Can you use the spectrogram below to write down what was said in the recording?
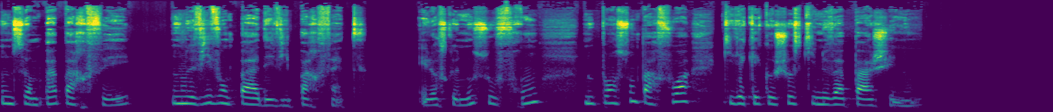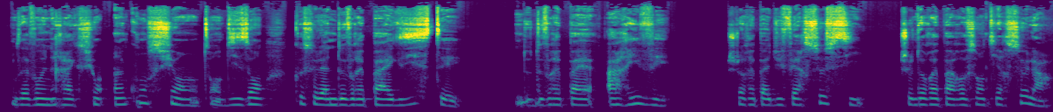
Nous ne sommes pas parfaits, nous ne vivons pas des vies parfaites. Et lorsque nous souffrons, nous pensons parfois qu'il y a quelque chose qui ne va pas chez nous. Nous avons une réaction inconsciente en disant que cela ne devrait pas exister, ne devrait pas arriver je n'aurais pas dû faire ceci, je ne devrais pas ressentir cela.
